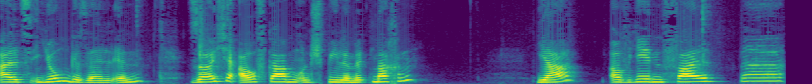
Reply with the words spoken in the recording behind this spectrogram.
als Junggesellin solche Aufgaben und Spiele mitmachen? Ja, auf jeden Fall. Na,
